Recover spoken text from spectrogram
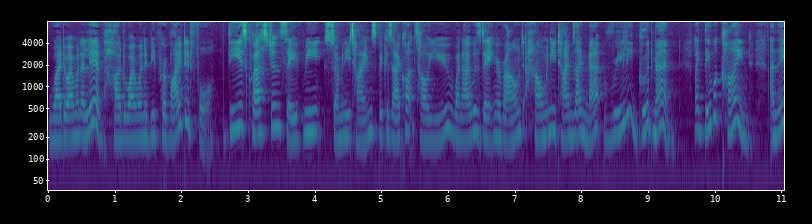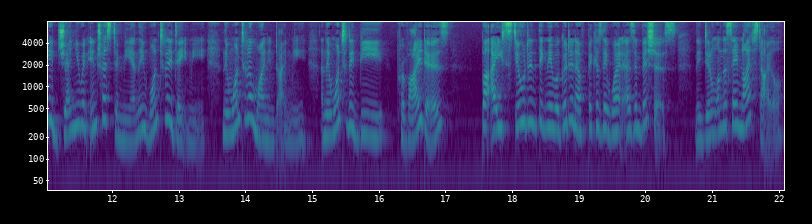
Where do I want to live? How do I want to be provided for? These questions saved me so many times because I can't tell you when I was dating around how many times I met really good men. Like they were kind and they had genuine interest in me and they wanted to date me and they wanted to wine and dine me and they wanted to be providers, but I still didn't think they were good enough because they weren't as ambitious. They didn't want the same lifestyle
